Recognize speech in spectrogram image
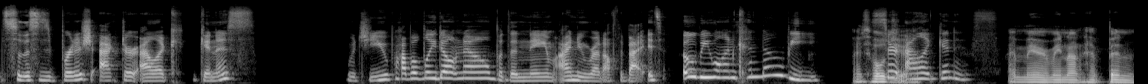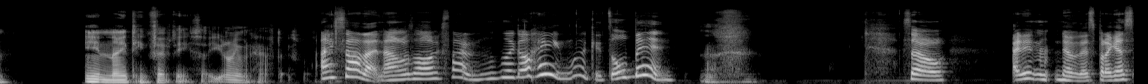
so this is British actor Alec Guinness, which you probably don't know, but the name I knew right off the bat. It's Obi Wan Kenobi, I told Sir you. Alec Guinness. I may or may not have been in 1950, so you don't even have to explain. I saw that and I was all excited. I was like, "Oh, hey, look, it's old Ben." So I didn't know this, but I guess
